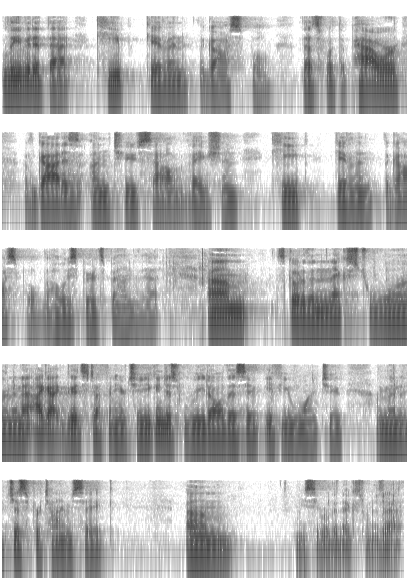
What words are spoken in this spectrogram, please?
Leave it at that. Keep giving the gospel. That's what the power of God is unto salvation. Keep giving the gospel. The Holy Spirit's bound to that. Um, Let's go to the next one. And I got good stuff in here too. You can just read all this if, if you want to. I'm going to, just for time's sake. Um, let me see where the next one is at.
